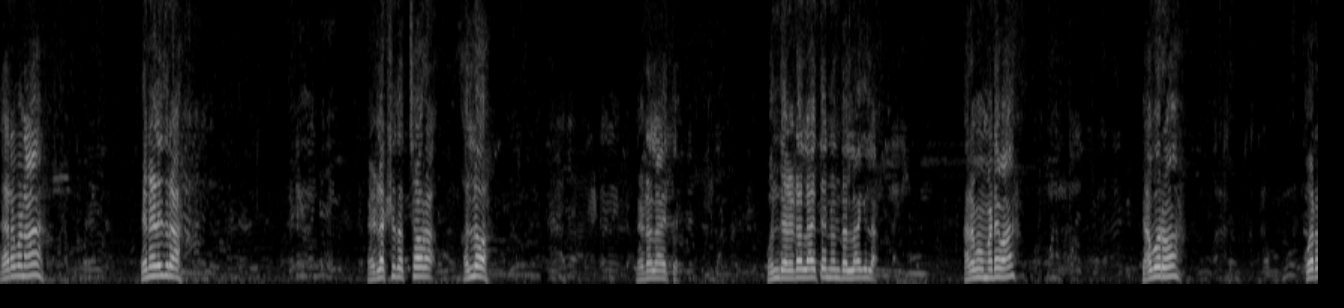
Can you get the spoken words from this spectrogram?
ಯಾರವಣ? ಏನು ಹೇಳಿದ್ರ? ಎರಡು ಲಕ್ಷದ ಹತ್ತು ಸಾವಿರ. ಅಲ್ಲೋ. ಎರಡಲ್ಲ ಐತೆ ಒಂದು ಎರಡಲ್ಲ ಐತೆ ಇನ್ನೊಂದು ಅಲ್ಲಾಗಿಲ್ಲ. ಆರಾಮ ಮಾಡ್ಯಾವ? ಯಾವರು? ಕೋರ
